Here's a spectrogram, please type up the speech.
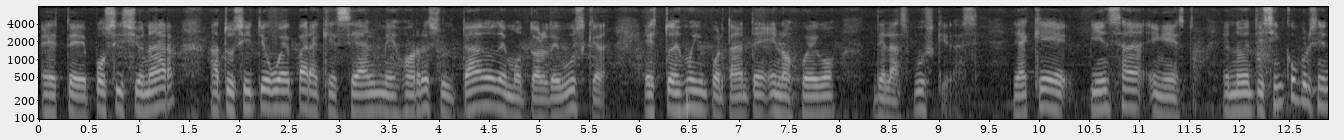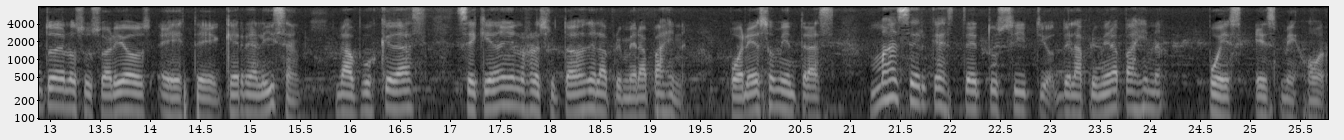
este, posicionar a tu sitio web para que sea el mejor resultado de motor de búsqueda. Esto es muy importante en los juegos de las búsquedas, ya que piensa en esto. El 95% de los usuarios este, que realizan las búsquedas se quedan en los resultados de la primera página. Por eso, mientras más cerca esté tu sitio de la primera página, pues es mejor.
